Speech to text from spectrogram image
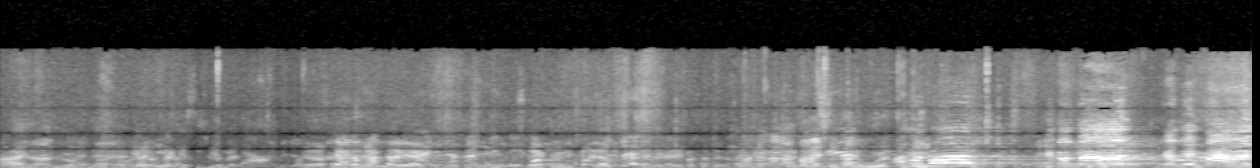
Nein. Dreckig ist er. Da lässt ihn keine Ruhe. Gib mal Ball! Kevin, Ball!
